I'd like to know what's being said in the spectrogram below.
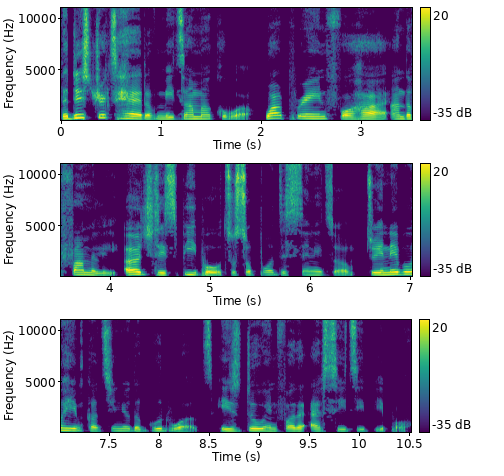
The district head of Mitama Kubwa, while praying for her and the family, urged his people to support the senator to enable him continue the good works he's doing for the FCT people.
